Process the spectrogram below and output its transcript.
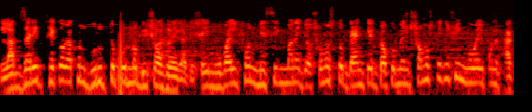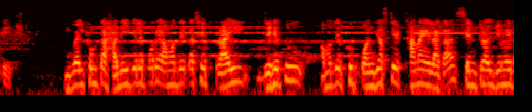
লাক্সারির থেকেও এখন গুরুত্বপূর্ণ বিষয় হয়ে গেছে। সেই মোবাইল ফোন মিসিং মানে সমস্ত ব্যাংকের ডকুমেন্ট সমস্ত কিছুই মোবাইল ফোনে থাকে। মোবাইল ফোনটা হারিয়ে গেলে পরে আমাদের কাছে প্রায় যেহেতু আমাদের খুব কনজাস্টেড থানা এলাকা সেন্ট্রাল জোনের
